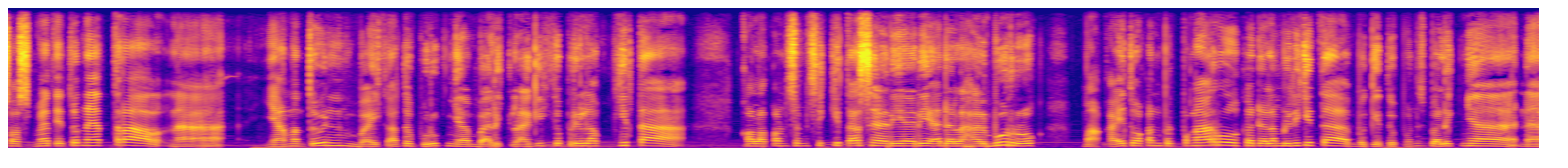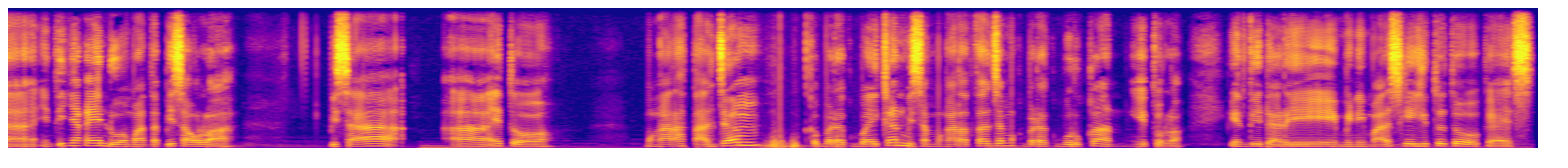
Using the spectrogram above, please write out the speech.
Sosmed itu netral. Nah, yang nentuin baik atau buruknya balik lagi ke perilaku kita. Kalau konsumsi kita sehari-hari adalah hal buruk, maka itu akan berpengaruh ke dalam diri kita. Begitupun sebaliknya. Nah, intinya kayak dua mata pisau lah. Bisa uh, itu mengarah tajam kepada kebaikan, bisa mengarah tajam kepada keburukan gitu loh. Inti dari minimalis kayak gitu tuh, guys.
